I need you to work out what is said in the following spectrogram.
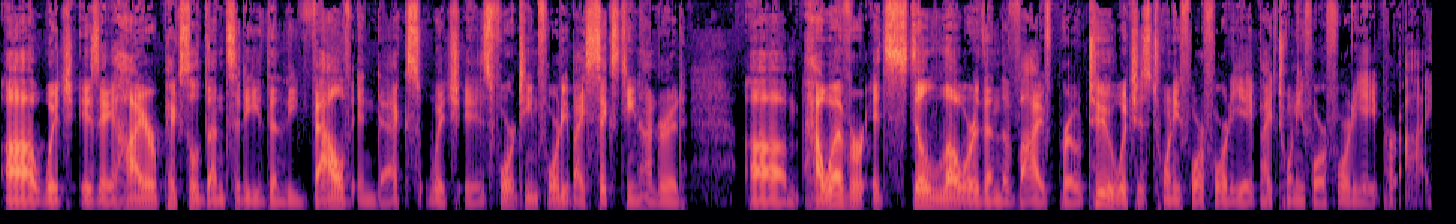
Uh, which is a higher pixel density than the Valve Index, which is 1440 by 1600. Um, however, it's still lower than the Vive Pro 2, which is 2448 by 2448 per eye.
